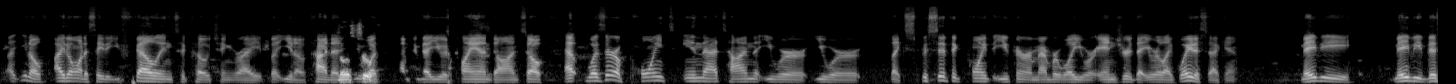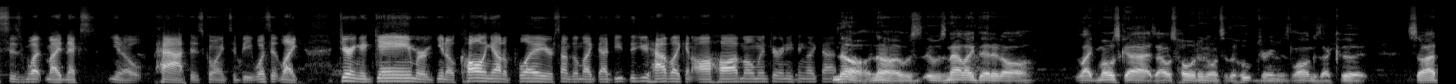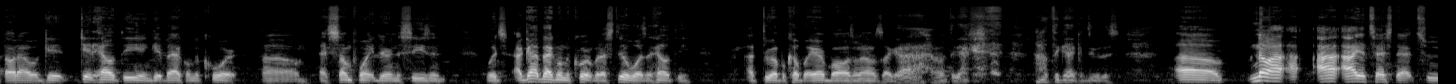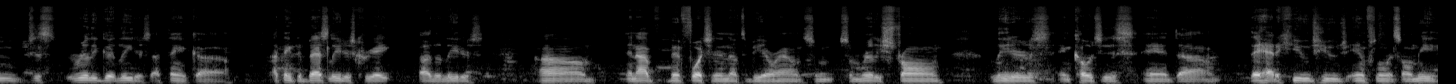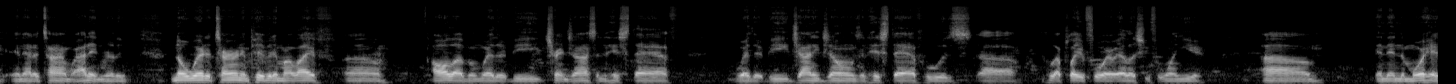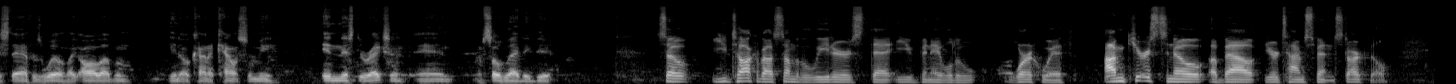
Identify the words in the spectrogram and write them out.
Uh, you know, I don't want to say that you fell into coaching, right? But you know, kind of No, it wasn't something that you had planned on. So, at, was there a point in that time that you were, you were like specific point that you can remember while you were injured that you were like, wait a second, maybe. Maybe this is what my next, you know, path is going to be. Was it like during a game, or you know, calling out a play, or something like that? You, did you have like an aha moment or anything like that? No, no, it was it was not like that at all. Like most guys, I was holding on to the hoop dream as long as I could. So I thought I would get get healthy and get back on the court um, at some point during the season. Which I got back on the court, but I still wasn't healthy. I threw up a couple air balls, and I was like, ah, I don't think I can. I don't think I can do this. Um, no, I, I I attest that to just really good leaders. I think uh, I think the best leaders create other leaders, um, and I've been fortunate enough to be around some some really strong leaders and coaches, and um, they had a huge, huge influence on me. And at a time where I didn't really know where to turn and pivot in my life, um, all of them, whether it be Trent Johnson and his staff, whether it be Johnny Jones and his staff, who was uh, who I played for at LSU for one year, um, and then the Morehead staff as well. Like all of them, you know, kind of counsel me in this direction, and I'm so glad they did. So you talk about some of the leaders that you've been able to work with. I'm curious to know about your time spent in Starkville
